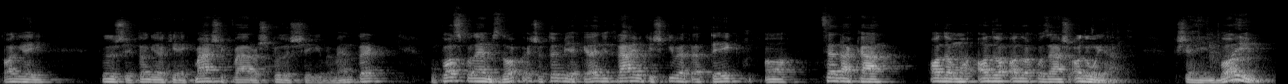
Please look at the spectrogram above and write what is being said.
tagjai, közösség tagjai, akik másik város közösségébe mentek, a Paszkol Emzdaka és a többiekkel együtt rájuk is kivetették a Cedaká adam, ad, adakozás adóját. Sehén bajim,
